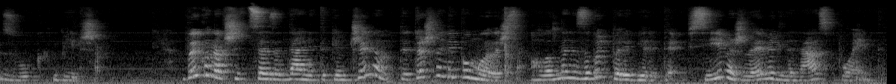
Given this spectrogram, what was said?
звук більше. Виконавши це завдання таким чином, ти точно не помилишся. Головне, не забудь перевірити всі важливі для нас поінти.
